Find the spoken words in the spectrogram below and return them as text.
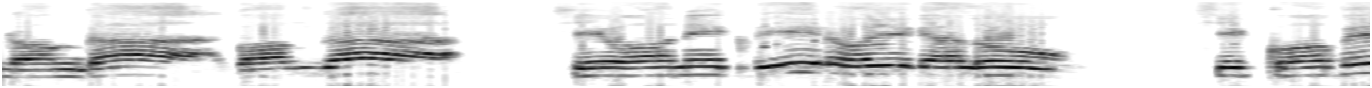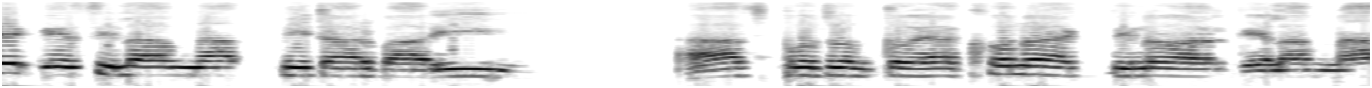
গঙ্গা গঙ্গা, সে অনেক দিন হয়ে গেল। সে কবে গেছিলাম নাতনিটার বাড়ি? আজ পর্যন্ত এখনও একদিনও আর গেলাম না।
